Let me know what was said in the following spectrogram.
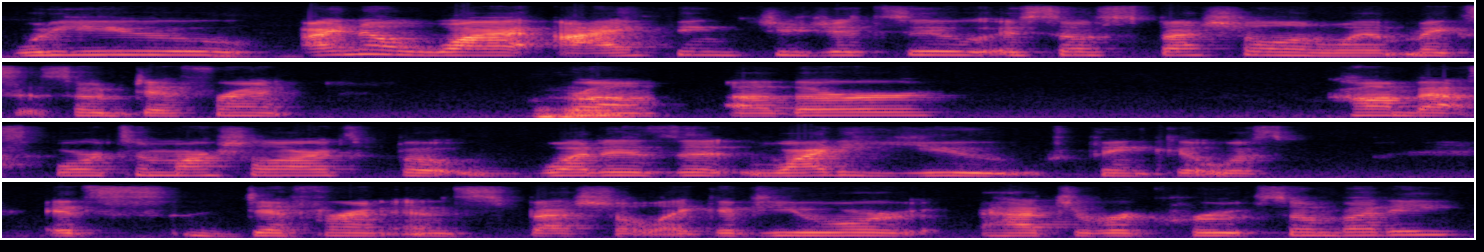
What do you? I know why I think jujitsu is so special and what makes it so different uh-huh. from other combat sports and martial arts, but what is it? Why do you think it was? It's different and special. Like if you were had to recruit somebody,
